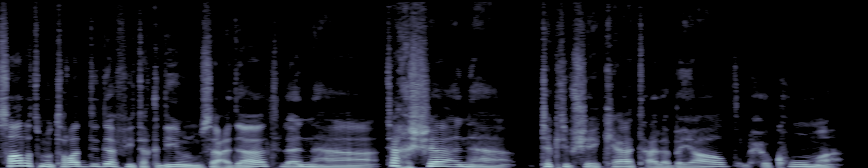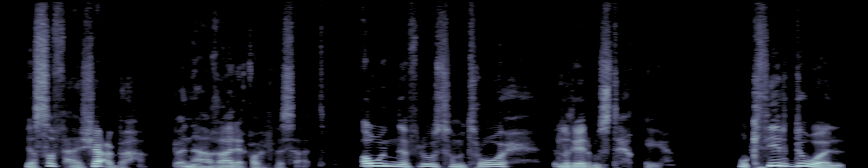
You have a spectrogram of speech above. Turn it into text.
صارت مترددة في تقديم المساعدات لأنها تخشى أنها تكتب شيكات على بياض الحكومة يصفها شعبها بأنها غارقة في الفساد أو أن فلوسهم تروح لغير مستحقيها. وكثير دول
